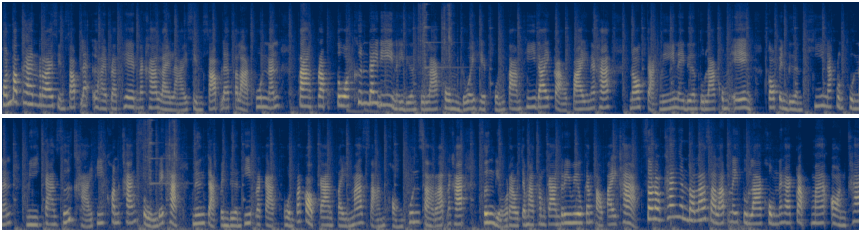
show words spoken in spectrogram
ผลตอบแทนรายสินทรัพย์และรายประเทศนะคะ หลาย ๆ สินทรัพย์และตลาดหุ้นนั้น ต่างปรับตัวขึ้นได้ดีในเดือนตุลาคม ด้วยเหตุผลตามที่ได้กล่าวไปนะคะ นอกจากนี้ในเดือนตุลาคมเอง ก็เป็นเดือนที่นักลงทุนนั้น มีการซื้อขายที่ค่อนข้างสูงด้วยค่ะ เนื่องจากเป็นเดือนที่ประกาศผลประกอบการไตรมาส 3 ของหุ้นสหรัฐนะคะ ซึ่งเดี๋ยวเราจะมาทำการรีวิวกันต่อไปค่ะสำหรับค่าเงินดอลลาร์สหรัฐในตุลาคมนะคะ กลับมาอ่อนค่า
